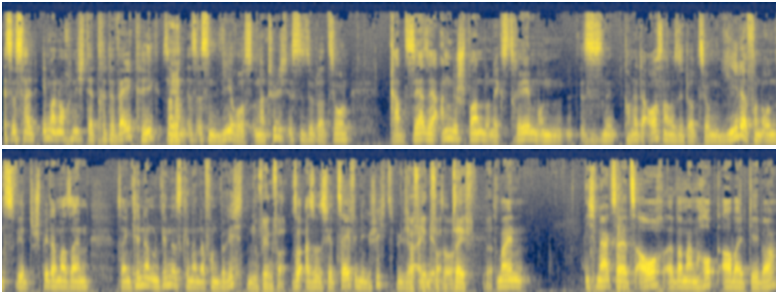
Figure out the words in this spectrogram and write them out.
es ist halt immer noch nicht der dritte Weltkrieg, sondern Nee. es ist ein Virus. Und natürlich ist die Situation gerade sehr, sehr angespannt und extrem. Und es ist eine komplette Ausnahmesituation. Jeder von uns wird später mal seinen, seinen Kindern und Kindeskindern davon berichten. Auf jeden Fall. So, also es wird safe in die Geschichtsbücher Auf jeden eingehen. Fall, So. safe, ja. Ich meine, ich merke es ja jetzt auch äh, bei meinem Hauptarbeitgeber.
